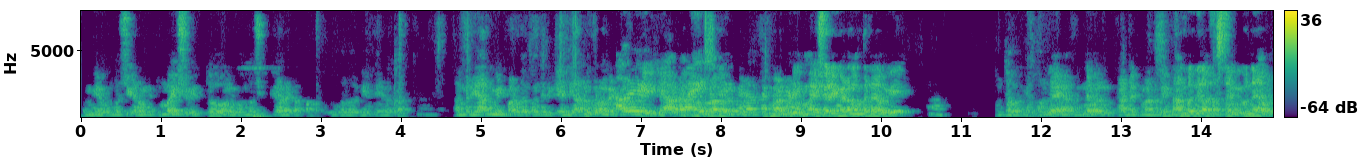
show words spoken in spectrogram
ನಮಗೆ ಒಂದ್ ವರ್ಷಕ್ಕೆ ನಮ್ಗೆ ತುಂಬಾ ಇಶ್ಯೂ ಇತ್ತು ನಮ್ಗೆ ಒಂದ್ ವರ್ಷಕ್ಕೆ ಯಾರಕ್ಕಪ್ಪ ಹೋಗಿ ಅಂತ ಹೇಳಿದ್ರು. ಆಮೇಲೆ ಯಾರು ಮೀಟ್ ಮಾಡ್ಬೇಕು ಅನ್ನೋದಕ್ಕೆ ಯಾರು ಕೂಡ ಮೀಟ್ ಮಾಡ್ಬೇಡಿ ಯಾವ ಡಾಕ್ಟರ್ ಕೂಡ ಮೀಟ್ ಮಾಡ್ಬೇಡಿ ಮಹೇಶ್ವರಿ ಮೇಡಮ್ ಅಂತಾನೆ ಹೋಗಿ. ಅಂತ ಹೋಗಿ ಒಳ್ಳೆ ನಿನ್ನೆ ಬಂದು ಕಾಂಟ್ಯಾಕ್ಟ್ ಮಾಡಿದ್ವಿ. ನಾನ್ ಬಂದಿಲ್ಲ ಫಸ್ಟ್ ಟೈಮ್ ಇವನೇ ಅವ್ರ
